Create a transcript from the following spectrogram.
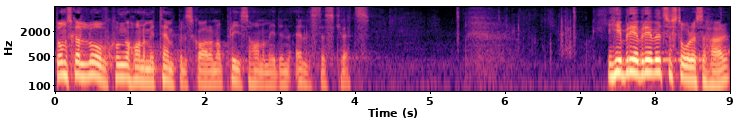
de ska lovsjunga honom i tempelskaran och prisa honom i den äldstes krets. I Hebreerbrevet så står det så här,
